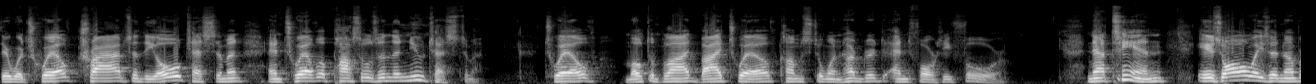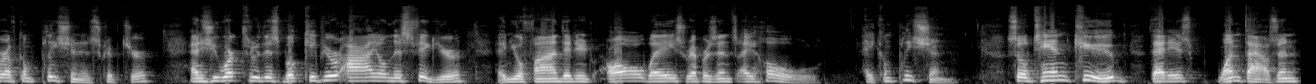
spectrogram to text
There were 12 tribes in the Old Testament and 12 apostles in the New Testament. 12 multiplied by 12 comes to 144. Now, 10 is always a number of completion in Scripture. And as you work through this book, keep your eye on this figure, and you'll find that it always represents a whole, a completion. So 10 cubed, that is 1,000,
